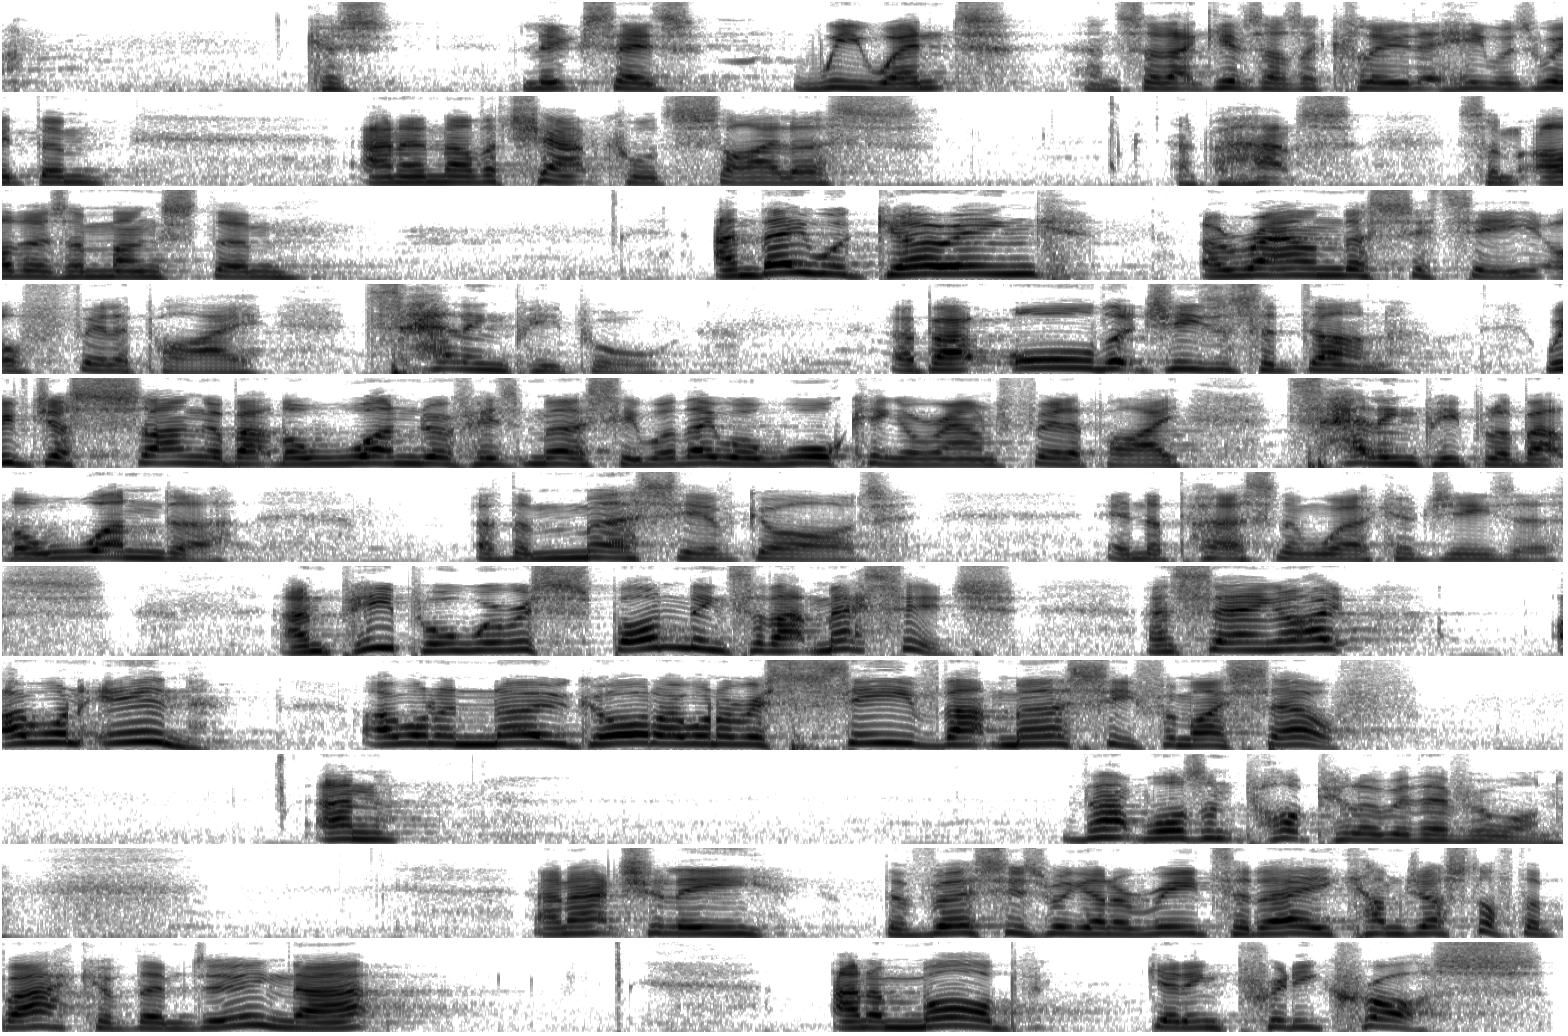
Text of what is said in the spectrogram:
because Luke says, We went, and so that gives us a clue that he was with them. And another chap called Silas, and perhaps some others amongst them. And they were going around the city of Philippi telling people about all that Jesus had done. We've just sung about the wonder of his mercy. Well, they were walking around Philippi telling people about the wonder of the mercy of God in the person and work of Jesus. And people were responding to that message and saying, I, I want in. I want to know God. I want to receive that mercy for myself. And that wasn't popular with everyone. And actually, the verses we're going to read today come just off the back of them doing that and a mob getting pretty cross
